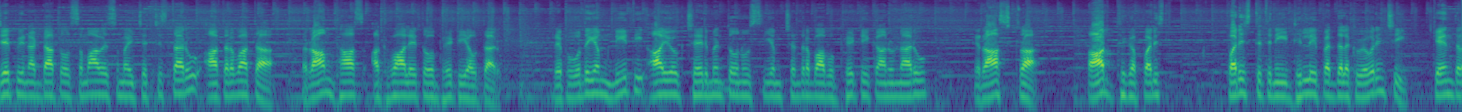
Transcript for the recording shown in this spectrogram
జేపీ నడ్డాతో సమావేశమై చర్చిస్తారు. ఆ తర్వాత రామ్దాస్ అథ్వాలేతో భేటీ అవుతారు. రేపు ఉదయం నీతి ఆయోగ్ చైర్మన్తోనూ సీఎం చంద్రబాబు భేటీ కానున్నారు. రాష్ట్ర ఆర్థిక పరిస్థితి పరిస్థితిని ఢిల్లీ పెద్దలకు వివరించి కేంద్ర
